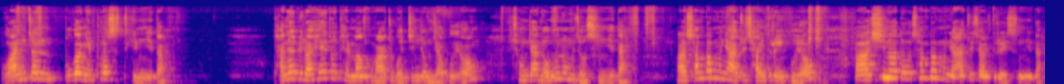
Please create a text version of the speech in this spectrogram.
완전 무광의 플라스틱입니다. 단엽이라 해도 될 만큼 아주 멋진 종자고요. 종자 너무너무 좋습니다. 아, 3반 무늬 아주 잘 들어있고요. 아, 신화도 3반 무늬 아주 잘 들어있습니다.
